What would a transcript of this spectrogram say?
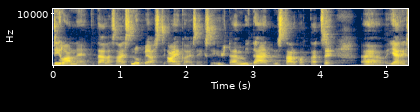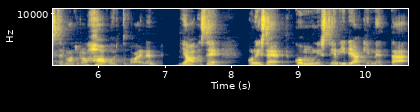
tilanne, että täällä saisi nopeasti aikaiseksi yhtään mitään, niin se tarkoittaa, että se järjestelmä on todella haavoittuvainen. Ja se oli se kommunistien ideakin, että,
